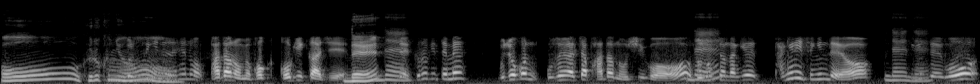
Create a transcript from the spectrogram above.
오, 그렇군요. 그걸 승인을 해놓 받아놓으면 거, 기까지 네. 네. 네. 그렇기 때문에 무조건 우선일 날짜 받아 놓으시고 네. 노동자 단계 당연히 승인돼요. 네. 네. 승인되고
